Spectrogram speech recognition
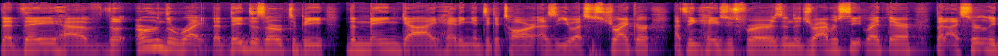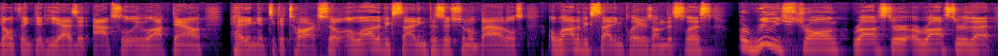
that they have the earned the right that they deserve to be the main guy heading into Qatar as a U.S. striker? I think Jesus Ferreira is in the driver's seat right there, but I certainly don't think that he has it absolutely locked down heading into Qatar. So a lot of exciting positional battles, a lot of exciting players on this list a really strong roster, a roster that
